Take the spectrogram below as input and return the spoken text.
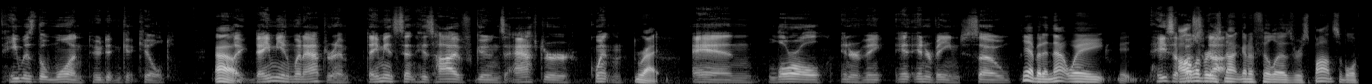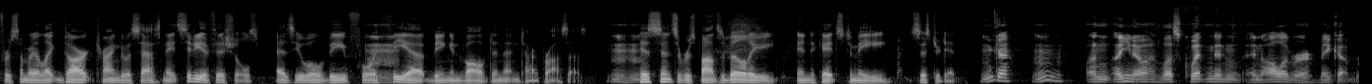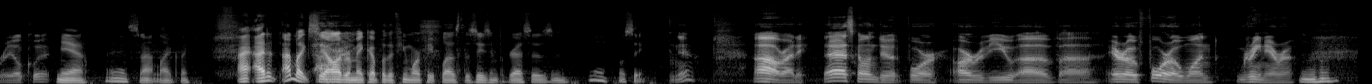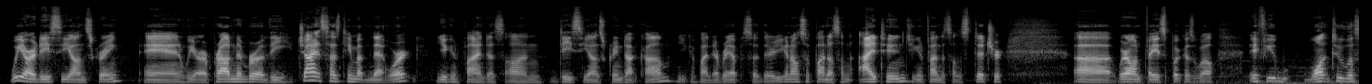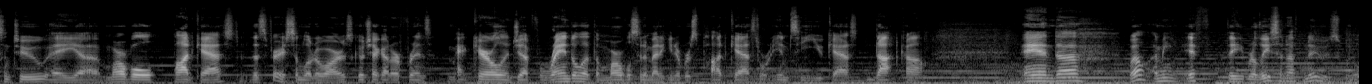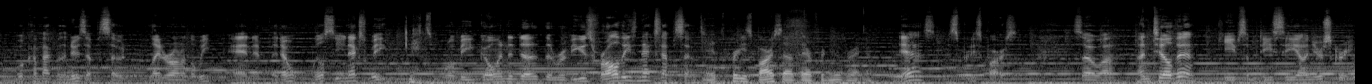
He was the one who didn't get killed. Oh, Like Damien went after him. Damien sent his hive goons after Quentin, right. and Laurel intervened. Intervened. So Yeah, but in that way, it- he's Oliver's not going to feel as responsible for somebody like Darhk trying to assassinate city officials as he will be for Mm-hmm. Thea being involved in that entire process. His sense of responsibility indicates to me sister did. Okay. Mm. Uh, you know, unless Quentin and, and Oliver make up real quick. Yeah, it's not likely. I, I'd, I'd like to see Oliver make up with a few more people as the season progresses, and yeah, we'll see. Yeah. Alrighty. That's going to do it for our review of uh, Arrow 401 Green Arrow. We are DC on Screen, and we are a proud member of the Giant Size Team Up Network. You can find us on DCOnScreen.com. You can find every episode there. You can also find us on iTunes. You can find us on Stitcher. Uh, we're on Facebook as well. If you want to listen to a uh, Marvel podcast that's very similar to ours, go check out our friends Matt Carroll and Jeff Randall at the Marvel Cinematic Universe podcast or MCUcast.com. And, uh, well, I mean, if they release enough news, we'll, we'll come back with a news episode later on in the week. And if they don't, we'll see you next week. It's We'll be going into the reviews for all these next episodes. it's pretty sparse out there for news right now. Yes, it's pretty sparse. So, uh, until then, keep some DC on your screen.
